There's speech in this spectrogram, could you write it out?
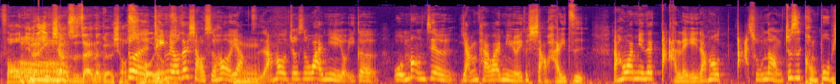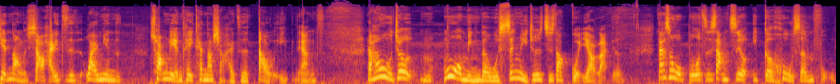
子。哦，你的印象是在那个小时候对，停留在小时候的样子。嗯然后就是外面有一个，我梦见阳台外面有一个小孩子，然后外面在打雷，然后打出那种就是恐怖片那种小孩子外面的窗帘可以看到小孩子的倒影那样子。然后我就嗯莫名的，我心里就是知道鬼要来了，但是我脖子上只有一个护身符，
